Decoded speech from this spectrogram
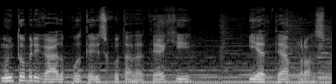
Muito obrigado por ter escutado até aqui e até a próxima.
